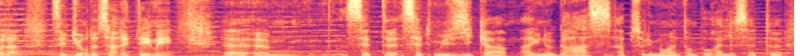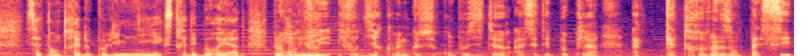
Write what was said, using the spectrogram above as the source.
Voilà, c'est dur de s'arrêter, mais euh, euh, cette, cette musique a, a, une grâce absolument intemporelle, cette, cette entrée de Polymnie, extrait des Boréades. il, faut, il, faut, dire quand même que ce compositeur, à cette époque-là, a 80 ans passés.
